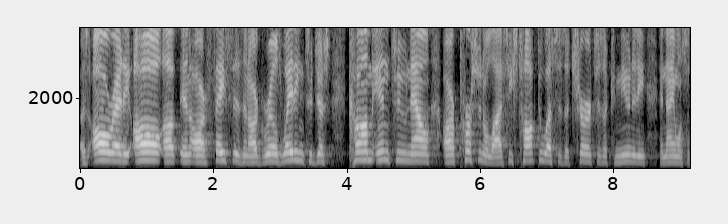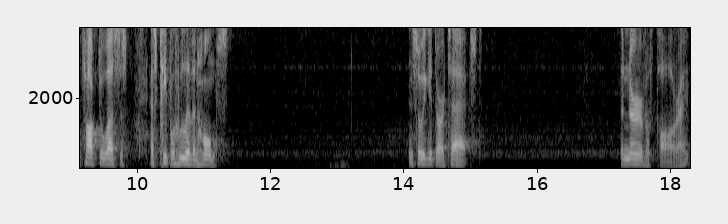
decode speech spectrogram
is already all up in our faces and our grills, waiting to just come into now our personal lives. He's talked to us as a church, as a community, and now he wants to talk to us as, as people who live in homes. And so we get to our text. The nerve of Paul, right?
